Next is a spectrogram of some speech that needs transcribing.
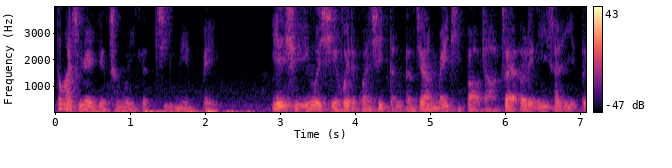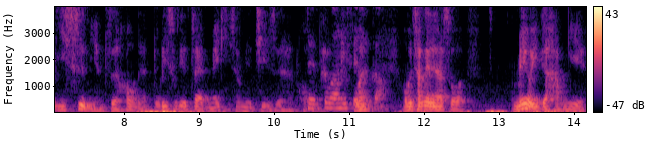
东海书院已经成为一个纪念碑。也许因为协会的关系等等，加上媒体报道，在二零一三一一四年之后呢，独立书店在媒体上面其实是很红对，的。曝光率非我们常高。我们常跟人家说，没有一个行业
